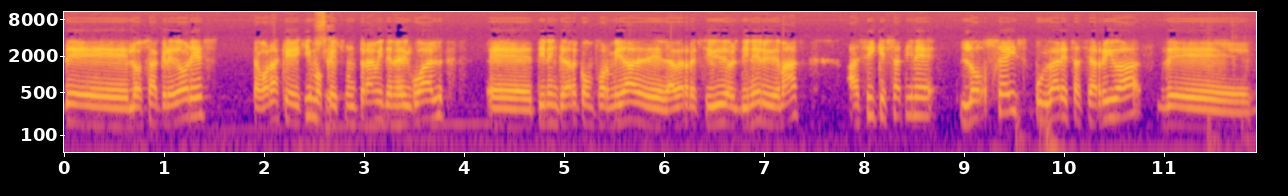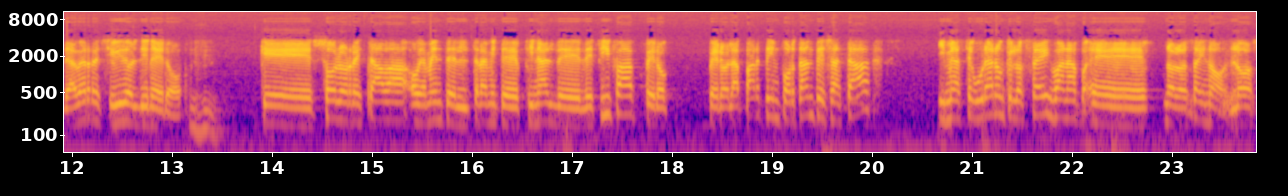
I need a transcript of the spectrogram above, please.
de los acreedores. ¿Te acordás que dijimos que es un trámite en el cual eh, tienen que dar conformidad de, de haber recibido el dinero y demás? Así que ya tiene los seis pulgares hacia arriba de, de haber recibido el dinero. Que solo restaba, obviamente, el trámite final de, de FIFA, pero, pero la parte importante ya está y me aseguraron que los seis van a... eh, no, los seis no, los...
